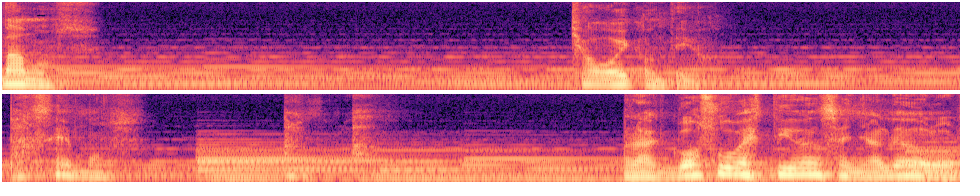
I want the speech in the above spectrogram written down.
Vamos. Yo voy contigo. Pasemos al otro lado. Rasgó su vestido en señal de dolor.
